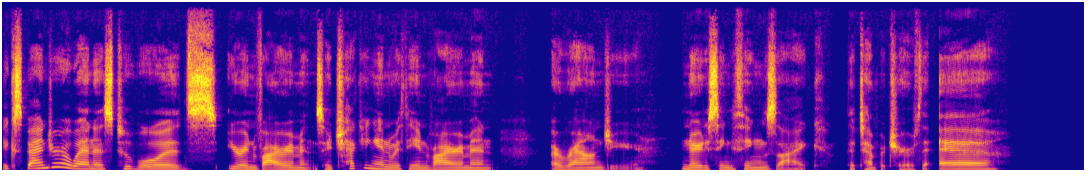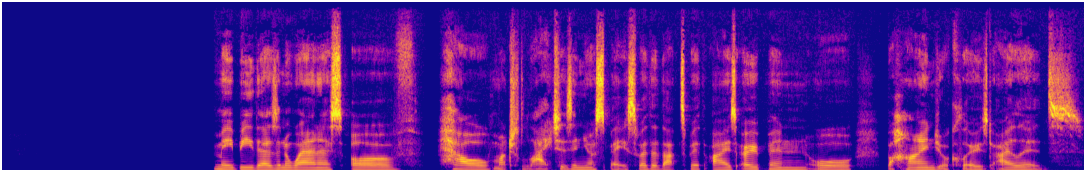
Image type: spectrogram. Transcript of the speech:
expand your awareness towards your environment. So, checking in with the environment around you, noticing things like the temperature of the air. Maybe there's an awareness of how much light is in your space, whether that's with eyes open or behind your closed eyelids.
